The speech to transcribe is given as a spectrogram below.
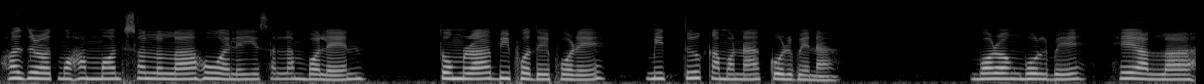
হজরত মোহাম্মদ সাল্লাহ আলাইসাল্লাম বলেন, তোমরা বিপদে পড়ে মৃত্যু কামনা করবে না। বরং বলবে, হে আল্লাহ,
